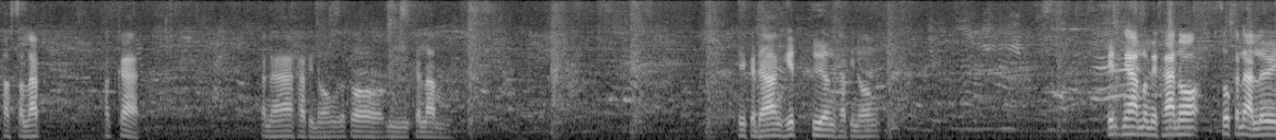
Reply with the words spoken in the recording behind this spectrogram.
ผักสลัดผักกาด คะน้าครับพี่น้องแล้วก็มีกระลำเห็ดกระด้างเห็ดเพืองครับพี่น้องเห็ดงามเนาะแม่ค้าเนาะสดขนาดเลย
